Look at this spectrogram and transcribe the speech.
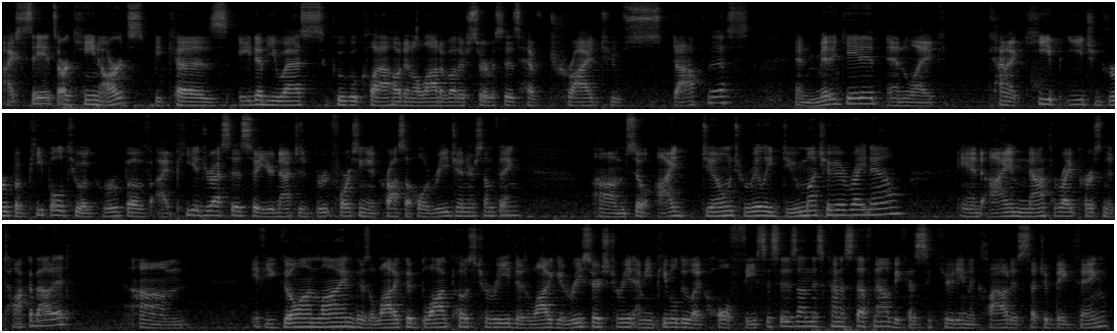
I say it's arcane arts because AWS, Google Cloud, and a lot of other services have tried to stop this and mitigate it and like kind of keep each group of people to a group of IP addresses so you're not just brute forcing across a whole region or something. Um, so I don't really do much of it right now, and I am not the right person to talk about it. Um, if you go online, there's a lot of good blog posts to read. There's a lot of good research to read. I mean, people do like whole theses on this kind of stuff now because security in the cloud is such a big thing.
